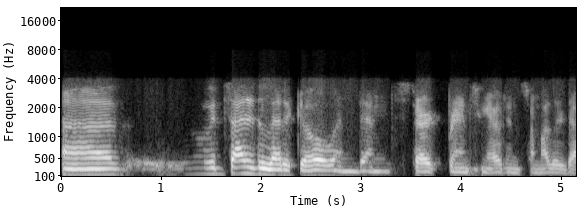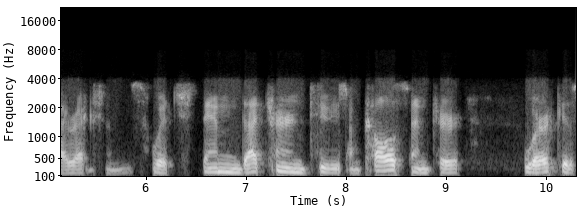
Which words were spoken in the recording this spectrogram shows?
uh, we decided to let it go and then start branching out in some other directions, which then that turned to some call center work as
